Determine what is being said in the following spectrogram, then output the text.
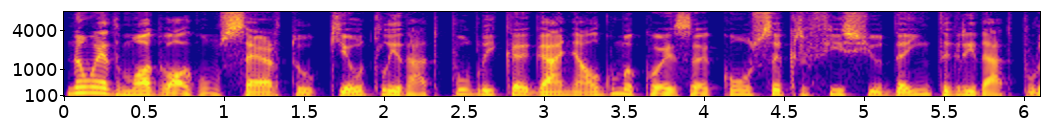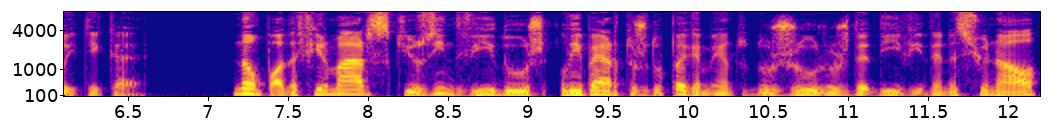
não é de modo algum certo que a utilidade pública ganhe alguma coisa com o sacrifício da integridade política não pode afirmar-se que os indivíduos, libertos do pagamento dos juros da dívida nacional,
